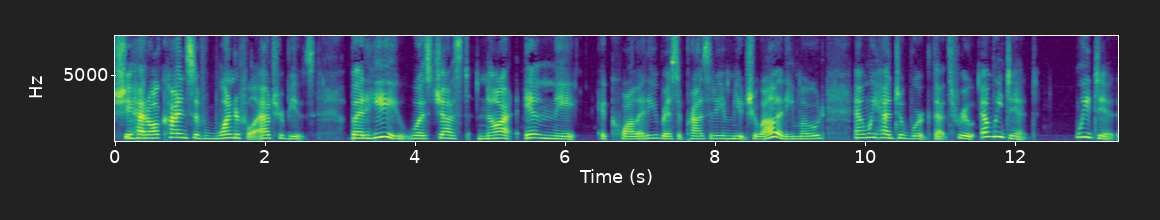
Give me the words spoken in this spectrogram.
She had all kinds of wonderful attributes. But he was just not in the equality, reciprocity, and mutuality mode. And we had to work that through. And we did. We did.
